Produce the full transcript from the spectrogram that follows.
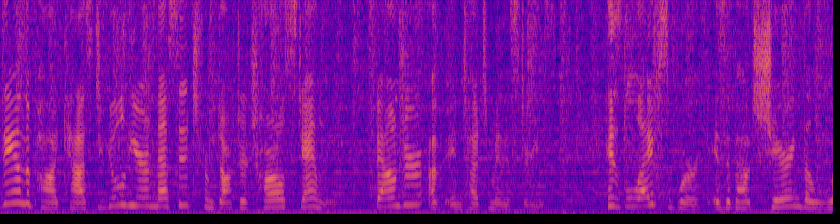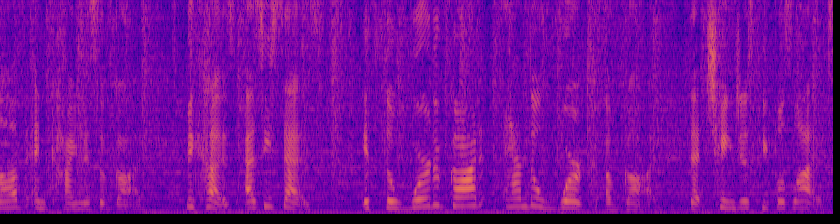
Today on the podcast, you'll hear a message from Dr. Charles Stanley, founder of In Touch Ministries. His life's work is about sharing the love and kindness of God because, as he says, it's the Word of God and the work of God that changes people's lives.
